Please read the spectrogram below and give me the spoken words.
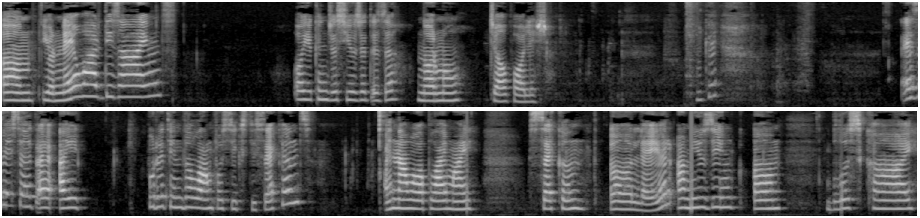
um, your nail art designs. Or you can just use it as a normal gel polish okay. As I said I, I put it in the lamp for 60 seconds and now I'll apply my second uh, layer. I'm using um, Bluesky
